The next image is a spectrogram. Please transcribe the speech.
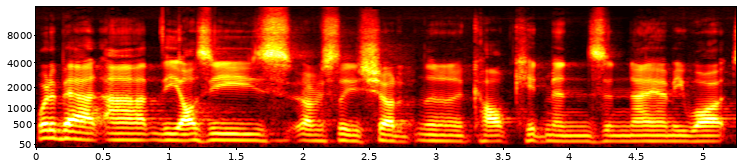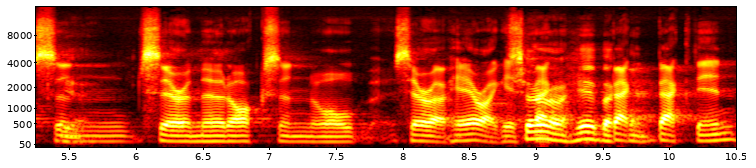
What about uh, the Aussies? Obviously, shot Nicole Kidmans and Naomi Watts and Sarah Murdoch's and or Sarah O'Hare, I guess. Sarah O'Hare back back, then. back then.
